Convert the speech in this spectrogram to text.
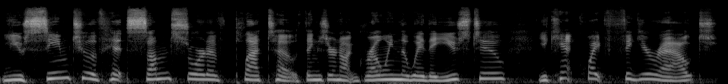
you seem to have hit some sort of plateau. Things are not growing the way they used to. You can't quite figure out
